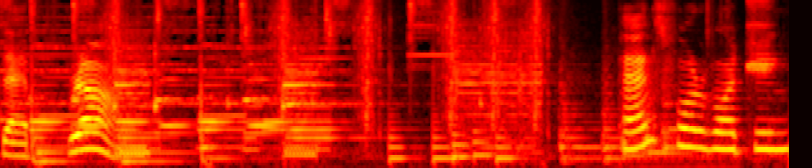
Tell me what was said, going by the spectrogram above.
zebra. Thanks for watching.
